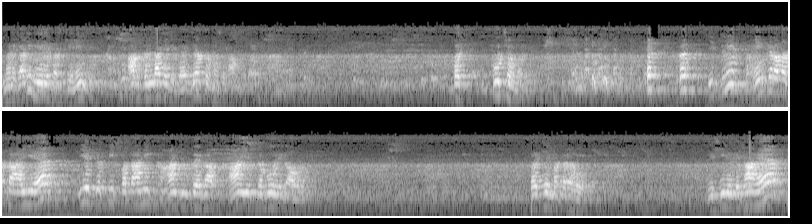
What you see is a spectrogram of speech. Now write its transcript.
मैंने कहा कि मेरे बस के नहीं है। आप डंडा लेके बैठ जाओ तो मैं सिखाऊँगा बस पूछो मत। इतनी भयंकर अवस्था आई है ये व्यक्ति पता नहीं कहाँ डूबेगा, कहाँ ये दबोएगा और। बैठे मत रहो। ऋषि ने लिखा है,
